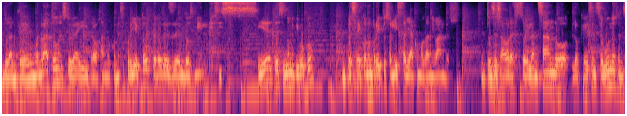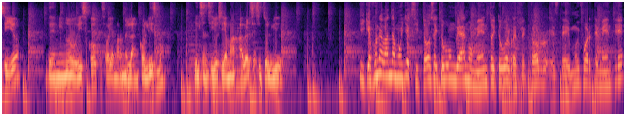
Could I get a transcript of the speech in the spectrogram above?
Durante un buen rato estuve ahí trabajando con ese proyecto, pero desde el 2017, si no me equivoco, empecé con un proyecto solista ya como Danny Vanders. Entonces ahora estoy lanzando lo que es el segundo sencillo de mi nuevo disco que se va a llamar Melancolismo y el sencillo se llama A ver si así te olvido. Y que fue una banda muy exitosa y tuvo un gran momento y tuvo el reflector este, muy fuertemente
